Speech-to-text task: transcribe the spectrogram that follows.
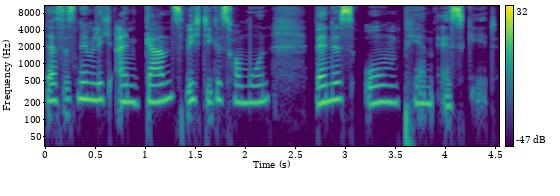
Das ist nämlich ein ganz wichtiges Hormon, wenn es um PMS geht.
